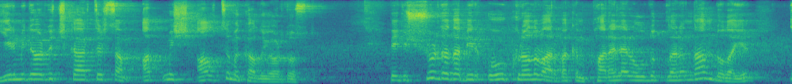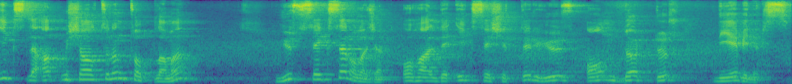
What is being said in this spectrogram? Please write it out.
24'ü çıkartırsam 66 mı kalıyor dostum? Peki şurada da bir U kuralı var. Bakın paralel olduklarından dolayı X ile 66'nın toplamı 180 olacak. O halde X eşittir 114'tür diyebiliriz.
